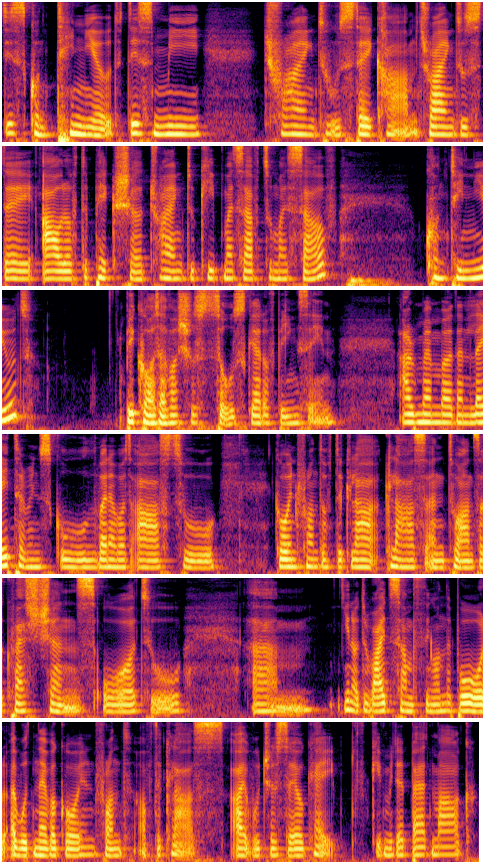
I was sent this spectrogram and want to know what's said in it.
this continued, this me trying to stay calm, trying to stay out of the picture, trying to keep myself to myself continued because I was just so scared of being seen. I remember then later in school when I was asked to go in front of the cl- class and to answer questions or to, um, you know, to write something on the board, I would never go in front of the class. I would just say, okay, give me the bad mark.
